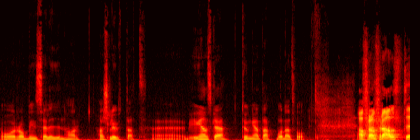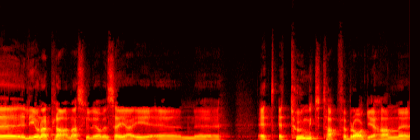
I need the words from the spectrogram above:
och Robin Selin har, har slutat. Eh, det är ganska tunga tapp båda två. Ja, framförallt eh, Leonard Plana skulle jag väl säga är en, eh, ett, ett tungt tapp för Brage. Han, eh,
